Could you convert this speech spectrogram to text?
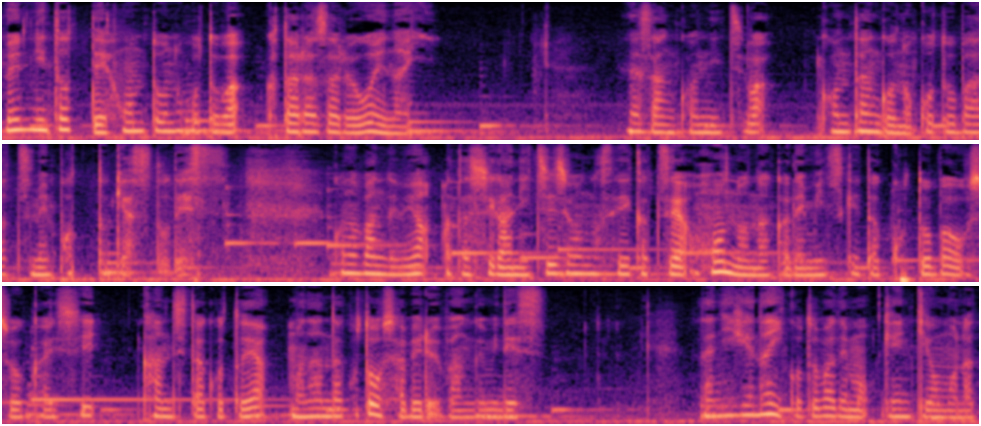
分にとって本当のことは語らざるを得ない。皆さんこんにちは。今単語の言葉集めポッドキャストです。この番組は私が日常の生活や本の中で見つけた言葉を紹介し感じたことや学んだことをしゃべる番組です。何気ない言葉でも元気をもらっ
